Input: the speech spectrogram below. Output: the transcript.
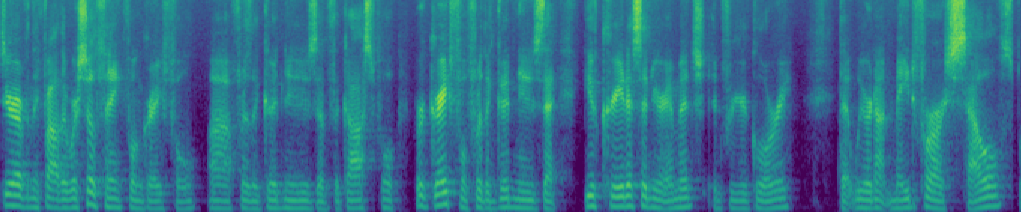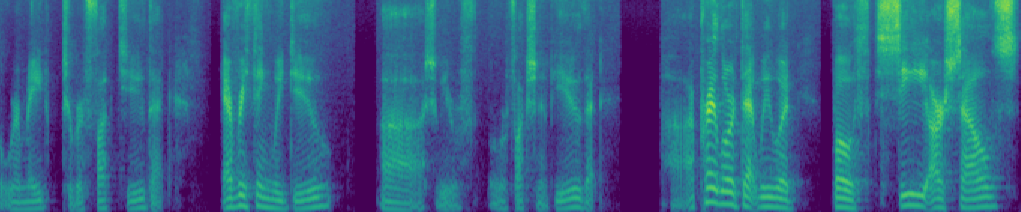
Dear Heavenly Father, we're so thankful and grateful uh, for the good news of the gospel. We're grateful for the good news that you've created us in your image and for your glory, that we are not made for ourselves, but we're made to reflect you, that everything we do uh, should be a reflection of you. That uh, I pray, Lord, that we would both see ourselves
